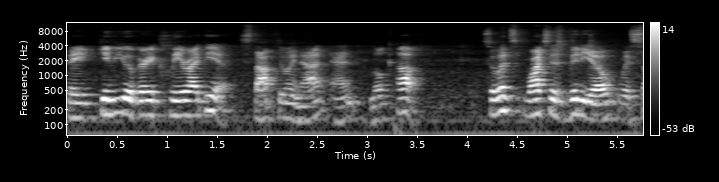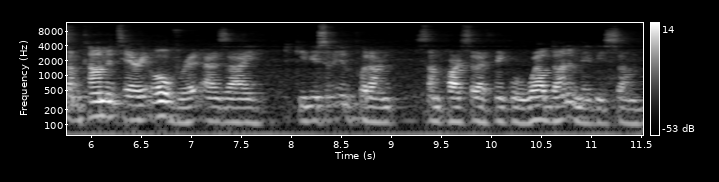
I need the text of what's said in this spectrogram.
they give you a very clear idea. Stop doing that and look up. So let's watch this video with some commentary over it as I give you some input on some parts that I think were well done and maybe some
